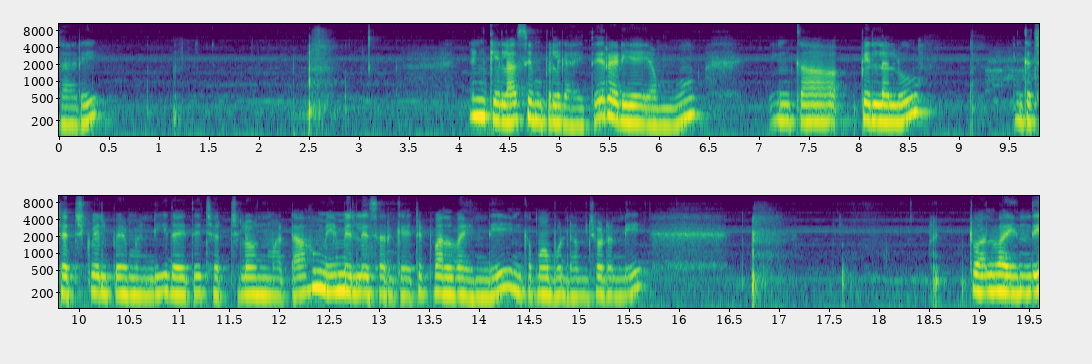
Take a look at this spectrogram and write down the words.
సారీ ఇంక ఇలా సింపుల్గా అయితే రెడీ అయ్యాము. ఇంకా పిల్లలు ఇంకా చర్చ్కి వెళ్ళిపోయామండి. ఇదైతే చర్చ్లో అనమాట మేము వెళ్ళేసరికి అయితే ట్వెల్వ్ అయింది. ఇంకా మా బుడ్డం చూడండి. ట్వెల్వ్ అయింది.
